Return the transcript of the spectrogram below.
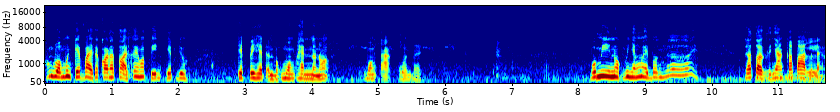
ของหลวงเพิ่นเก็บไว้แต่ก่อนนะต่อยเคยมาปีนเก็บอยู่ เก็บไปเห็ดอันบกม่วงแผ่นน่ะเนาะม่วงตากกวนเลยบ่มีนกมียังไม่เบิ่งเลยเดี๋ยวต่อยสิย่างกลับบ้านแล้วแหละ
